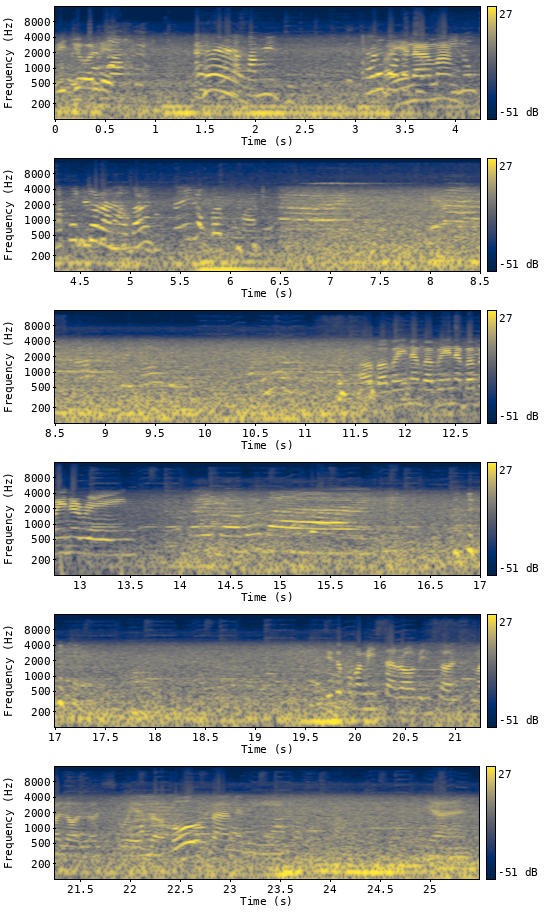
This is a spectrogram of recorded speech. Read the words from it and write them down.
Video ulit. Eh, nakamit. Pero Ayan na, ilong kapicture ano ba? Sa ilong ba pumasok? Oh, babay na, babay na, babay na, Rain. Bye na, bye-bye. Dito po kami sa Robinson's Malolos with the whole family. Yan.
